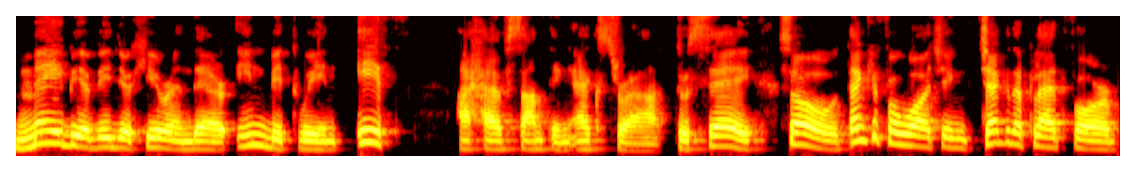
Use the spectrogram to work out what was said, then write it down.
maybe a video here and there in between if I have something extra to say. So thank you for watching. Check the platform.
